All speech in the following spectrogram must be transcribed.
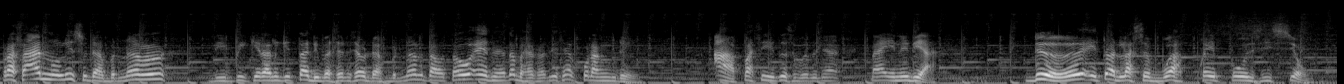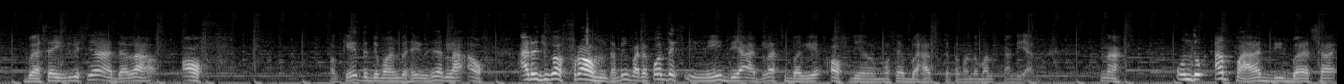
Perasaan nulis sudah bener di pikiran kita di bahasa Indonesia udah bener tahu-tahu eh ternyata bahasa Prancisnya kurang de. Apa sih itu sebetulnya? Nah ini dia. De itu adalah sebuah preposition. Bahasa Inggrisnya adalah of. Oke terjemahan bahasa Inggrisnya adalah of. Ada juga from tapi pada konteks ini dia adalah sebagai of nih yang mau saya bahas ke teman-teman sekalian. Nah untuk apa di bahasa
